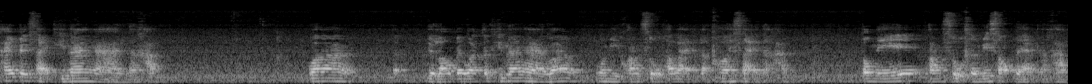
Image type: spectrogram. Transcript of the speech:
ให้ไปใส่ที่หน้างานนะครับ ว่าเดี๋ยวเราไปวัดกันที่หน้างานว่ามันมีความสูงเท่าไหร่แล้วค่อยใส่นะครับ ตรงนี้ความสูงจะมีสองแบบนะครับ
